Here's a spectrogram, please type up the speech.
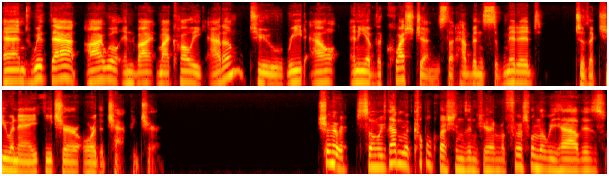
And with that, I will invite my colleague Adam to read out any of the questions that have been submitted to the Q&A feature or the chat feature. Sure. So we've gotten a couple questions in here, and the first one that we have is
